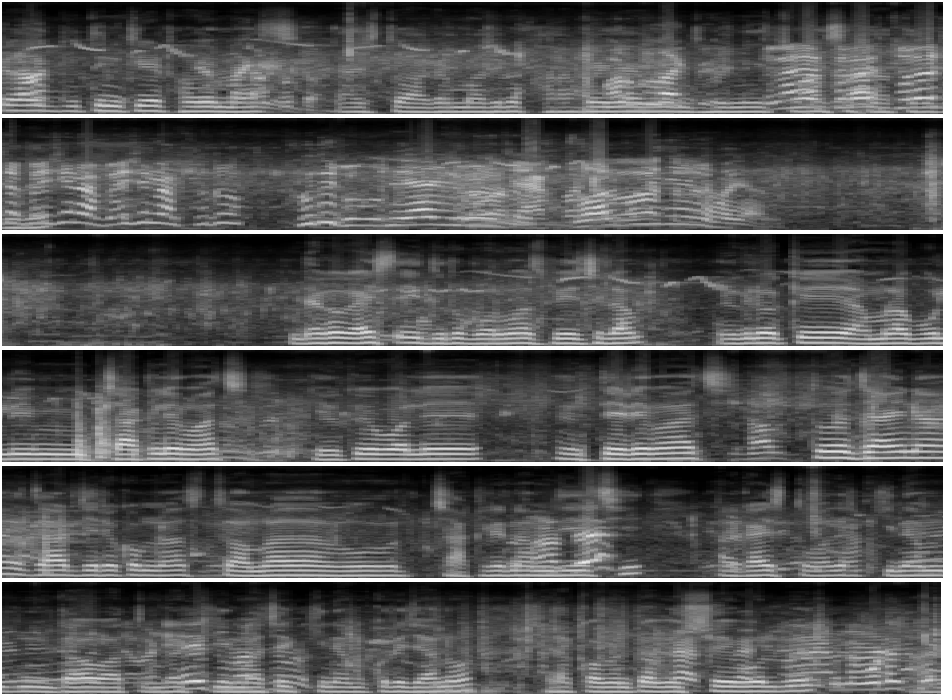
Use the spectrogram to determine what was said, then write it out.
প্রায় দু তিন কেট হবে মাছ। গাইস তো আগের মাছগুলো খারাপ হয়ে যাবে ধরে নিয়ে। দেখো গাইস এই দুটো বড় মাছ পেয়েছিলাম। এগুলোকে আমরা বলি চাকলে মাছ। কেউ কেউ বলে তেড়ে মাছ। তো যাই না, যার যেরকম নাচ, তো আমরা ওর চাকলে নাম দিয়েছি। আর গাইস তোমাদের কী নাম দাও আর তোমরা কী মাছের কী নাম করে জানো, সেটা কমেন্টে অবশ্যই বলবে। আর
